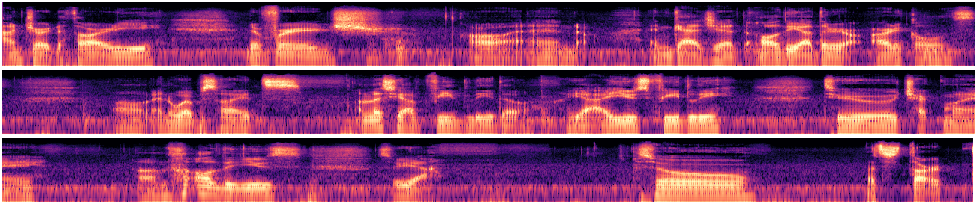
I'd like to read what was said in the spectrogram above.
Android Authority, the Verge, uh, and Engadget, all the other articles uh, and websites. Unless you have Feedly, though. Yeah, I use Feedly to check my um, all the news. So yeah. So let's start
